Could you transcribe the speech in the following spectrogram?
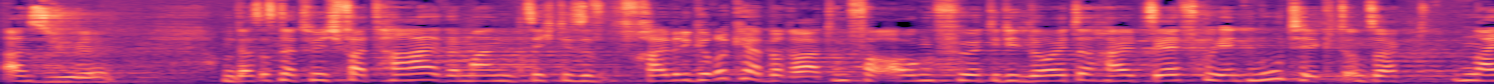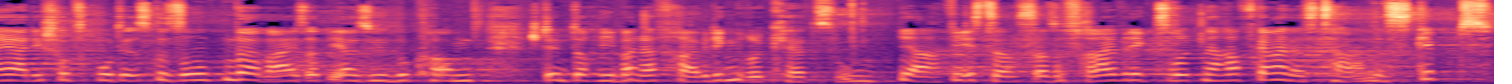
Asyl. Und das ist natürlich fatal, wenn man sich diese freiwillige Rückkehrberatung vor Augen führt, die die Leute halt sehr früh entmutigt und sagt, naja, die Schutzquote ist gesunken, wer weiß, ob ihr Asyl bekommt, stimmt doch lieber einer freiwilligen Rückkehr zu. Ja, wie ist das? Also freiwillig zurück nach Afghanistan. Es gibt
